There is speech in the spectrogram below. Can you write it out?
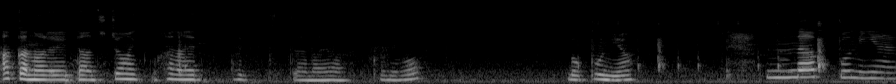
아까 노래 일단 추천 하나 했, 했잖아요. 그리고 너뿐이야? 나뿐이야.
